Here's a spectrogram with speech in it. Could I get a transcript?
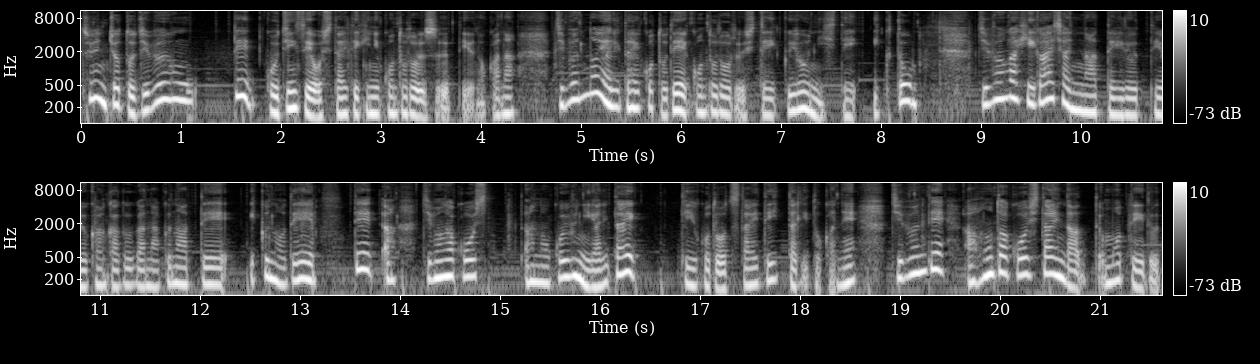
そういにちょっと自分でこう人生を主体的にコントロールするっていうのかな。自分のやりたいことでコントロールしていくようにしていくと自分が被害者になっているっていう感覚がなくなっていくのでであ自分がこうしあのこういうふうにやりたいっていうことを伝えていったりとかね。自分であ本当はこうしたいんだって思っている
